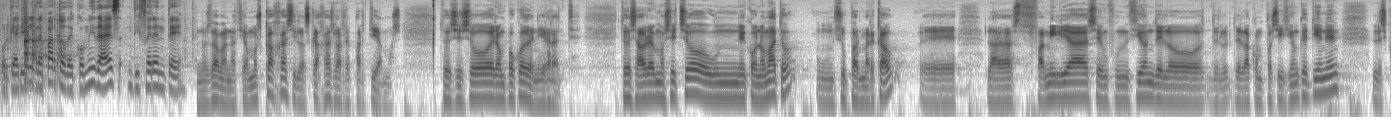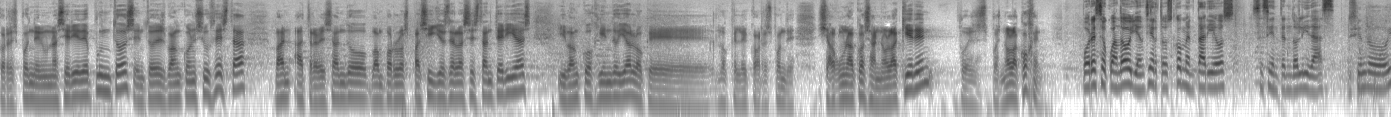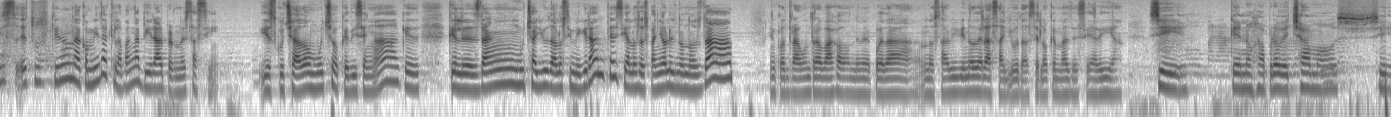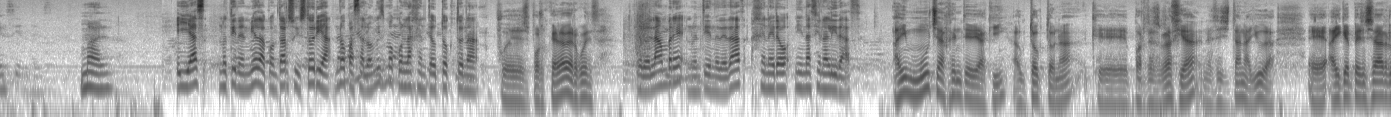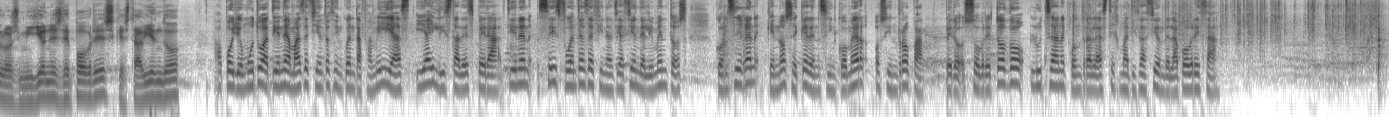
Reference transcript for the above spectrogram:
Porque aquí el reparto de comida es diferente. Nos daban, hacíamos cajas y las cajas las repartíamos. Entonces eso era un poco denigrante. Entonces ahora hemos hecho un economato, un supermercado, eh, las familias, en función de, la composición que tienen, les corresponden una serie de puntos, entonces van con su cesta, van atravesando, van por los pasillos de las estanterías y van cogiendo ya lo que, lo que le corresponde. Si alguna cosa no la quieren, pues, pues no la cogen. Por eso cuando oyen ciertos comentarios se sienten dolidas. Diciendo, estos tienen una comida que la van a tirar, pero no es así. Y he escuchado mucho que dicen ah, que, que les dan mucha ayuda a los inmigrantes y a los españoles no nos da. Encontrar un trabajo donde me pueda no estar viviendo de las ayudas es lo que más desearía. Sí, que nos aprovechamos, sí, mal. Ellas no tienen miedo a contar su historia, no pasa lo mismo con la gente autóctona. Pues porque da vergüenza. Pero el hambre no entiende de edad, género ni nacionalidad. Hay mucha gente de aquí, autóctona, que por desgracia necesitan ayuda. Eh, hay que pensar los millones de pobres que está habiendo. Apoyo Mutuo atiende a más de 150 familias y hay lista de espera. Tienen seis fuentes de financiación de alimentos. Consiguen que no se queden sin comer o sin ropa, pero sobre todo luchan contra la estigmatización de la pobreza.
